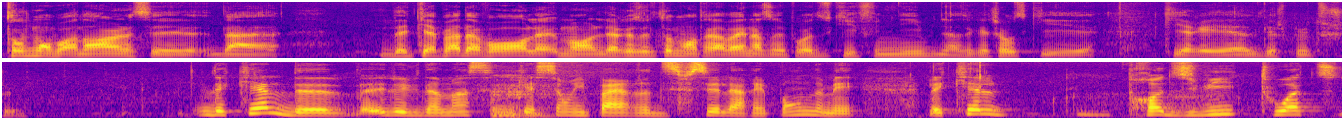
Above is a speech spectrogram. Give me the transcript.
trouve mon bonheur. C'est d'être capable d'avoir le, résultat de mon travail dans un produit qui est fini, dans quelque chose qui est, qui est réel, que je peux toucher. Lequel, de, évidemment, c'est une question hyper difficile à répondre, mais lequel produit, toi, tu,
